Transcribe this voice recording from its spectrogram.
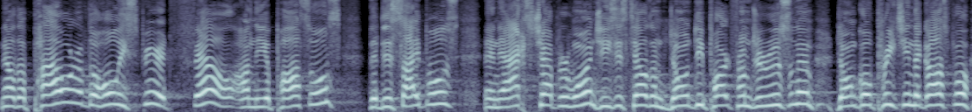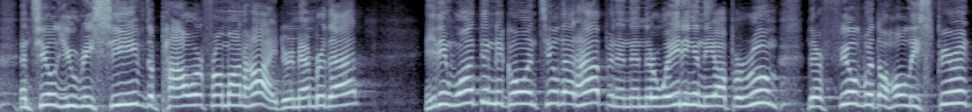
Now, the power of the Holy Spirit fell on the apostles, the disciples. In Acts chapter 1, Jesus tells them, Don't depart from Jerusalem. Don't go preaching the gospel until you receive the power from on high. Do you remember that? He didn't want them to go until that happened. And then they're waiting in the upper room. They're filled with the Holy Spirit.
